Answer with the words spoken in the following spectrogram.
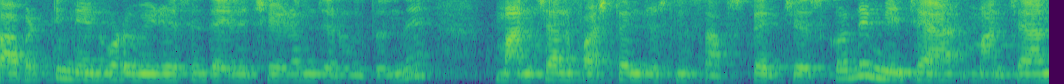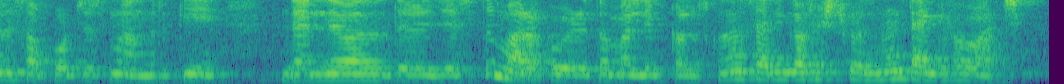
కాబట్టి నేను కూడా వీడియోస్ డైలీ చేయడం జరుగుతుంది. మన ఛానల్ ఫస్ట్ టైం చూసిన సబ్స్క్రైబ్ చేసుకోండి. మీ ఛా మన ఛానల్ని సపోర్ట్ చేసుకుని అందరికీ ధన్యవాదాలు తెలియజేస్తూ మరొక వీడియోతో మళ్ళీ కలుసుకుందాం. సరిగ్గా request for thank you for watching.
